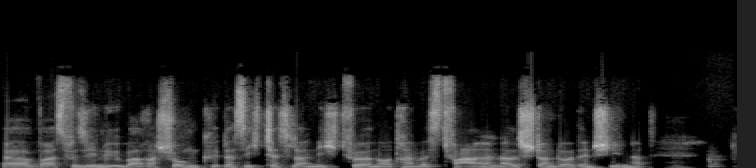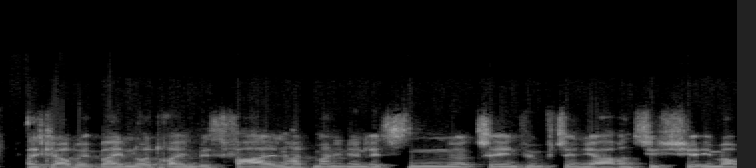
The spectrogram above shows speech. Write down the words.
Äh, war es für Sie eine Überraschung, dass sich Tesla nicht für Nordrhein-Westfalen als Standort entschieden hat? Ich glaube, bei Nordrhein-Westfalen hat man in den letzten 10, äh, 15 Jahren sich immer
